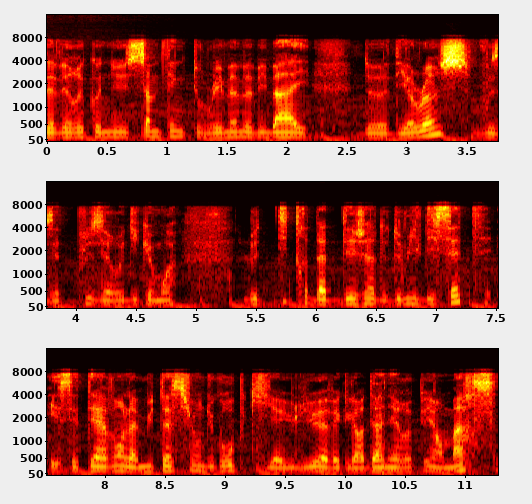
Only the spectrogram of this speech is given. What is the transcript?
Vous avez reconnu Something to Remember Me By de The Horrors, vous êtes plus érudit que moi. Le titre date déjà de 2017 et c'était avant la mutation du groupe qui a eu lieu avec leur dernier EP en mars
